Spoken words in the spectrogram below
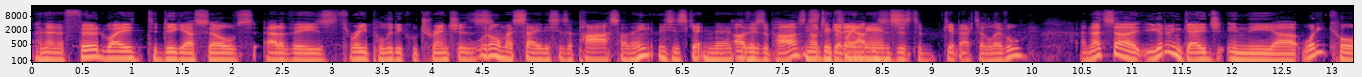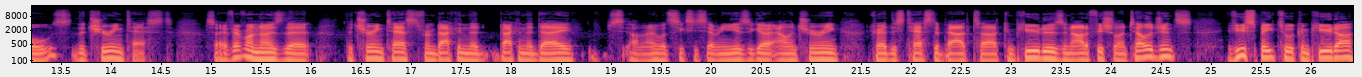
And then the third way to dig ourselves out of these three political trenches. would almost say this is a pass. I think this is getting the. Oh, the- this is a pass, not to get out. This is just to get back to level. And that's uh, you got to engage in the uh, what he calls the Turing test. So if everyone knows the the Turing test from back in the back in the day, I don't know what 60, 70 years ago, Alan Turing created this test about uh, computers and artificial intelligence. If you speak to a computer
